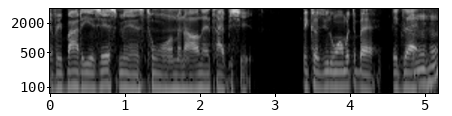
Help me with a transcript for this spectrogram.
Everybody is yes men's to them and all that type of shit. because you the one with the bag. Exactly. Mm-hmm.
